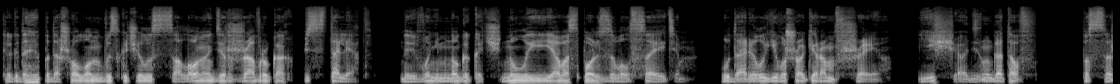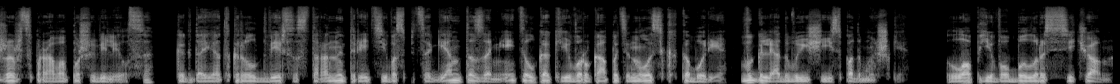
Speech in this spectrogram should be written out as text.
Когда я подошел, он выскочил из салона, держа в руках пистолет но его немного качнуло, и я воспользовался этим. Ударил его шокером в шею. Еще один готов. Пассажир справа пошевелился. Когда я открыл дверь со стороны третьего спецагента, заметил, как его рука потянулась к кобуре, выглядывающей из подмышки. Лоб его был рассечен.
